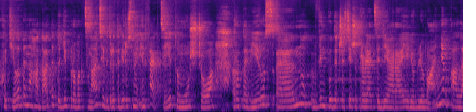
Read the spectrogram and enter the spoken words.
хотіла би нагадати тоді про вакцинацію від ротавірусної інфекції, тому що ротавірус е, ну, він буде частіше проявлятися діареєю, блюванням, але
